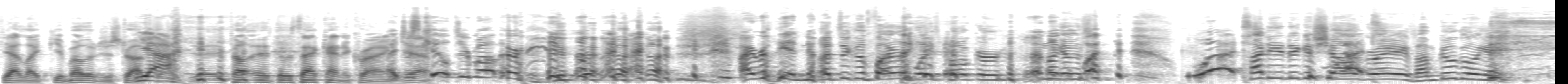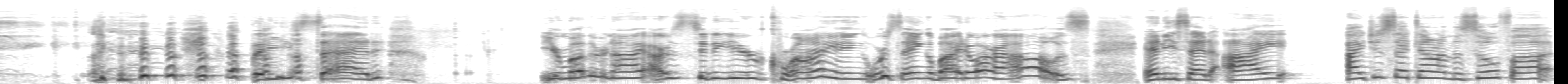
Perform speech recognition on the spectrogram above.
yeah, like your mother just dropped. Yeah. It, felt, it was that kind of crying. "I just yeah. killed your mother." I really had no. I took the fireplace poker. I'm like, gotta- "What? What?" How do you dig a shallow grave? I'm googling it. but he said, Your mother and I are sitting here crying. We're saying goodbye to our house. And he said, I I just sat down on the sofa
